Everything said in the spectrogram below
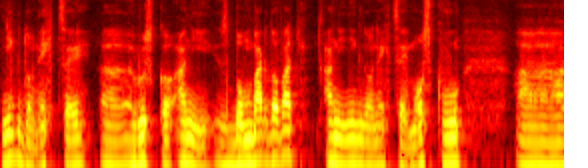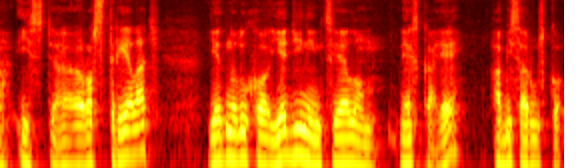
nikto nechce uh, Rusko ani zbombardovať, ani nikto nechce Moskvu uh, ísť uh, rozstrieľať. Jednoducho jediným cieľom dneska je, aby sa Rusko,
